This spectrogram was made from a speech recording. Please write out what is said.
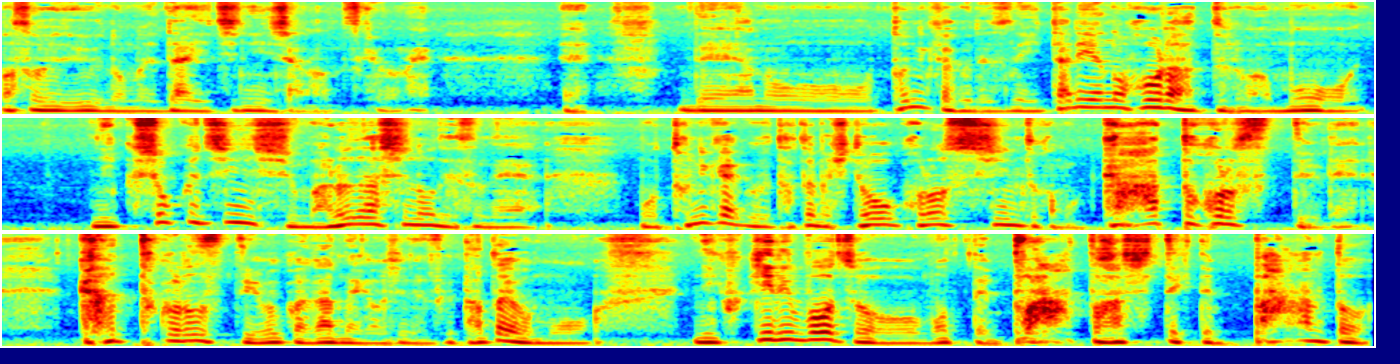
まあ、そういうのも第一人者なんですけどね。え。であのとにかくですねイタリアのホラーっていうのはもう肉食人種丸出しのですねもうとにかく例えば人を殺すシーンとかもガーッと殺すっていうねガッと殺すってよく分かんないかもしれないですけど例えばもう肉切り包丁を持ってバーッと走ってきてバーンと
